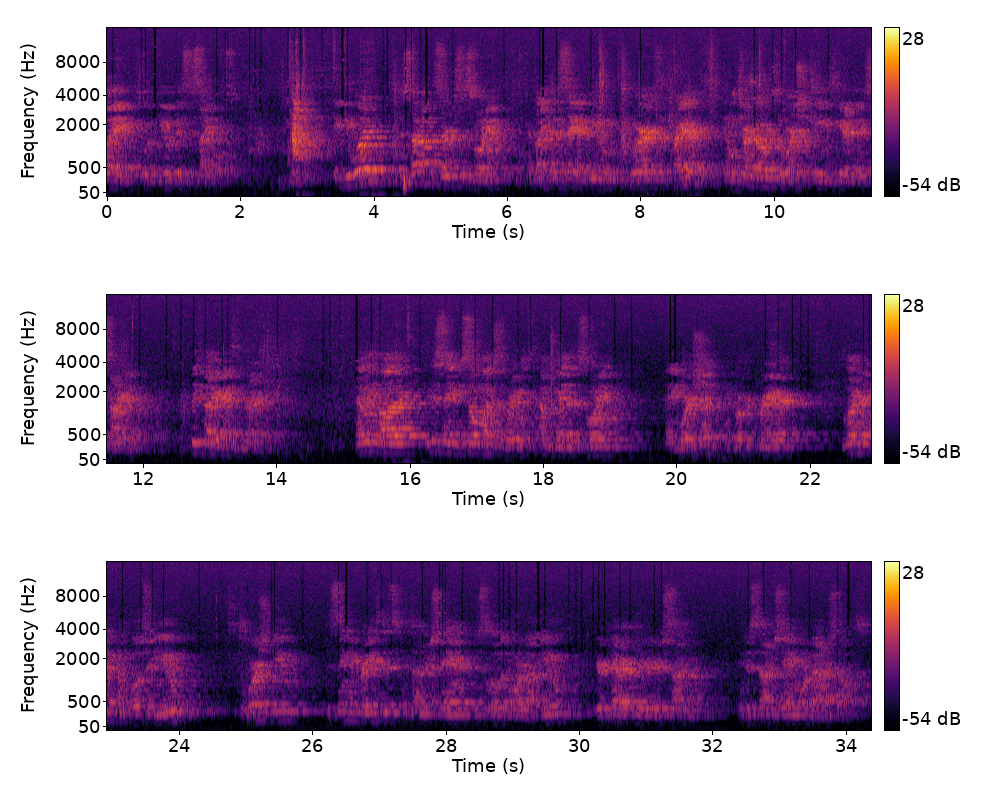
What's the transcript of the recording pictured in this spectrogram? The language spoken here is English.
to a few of his disciples. If you would, to start off the service this morning, I'd like to say a few words of prayer, and we'll turn it over to the worship team to get everything started. Please bow your heads in prayer. Heavenly Father, we just thank you so much that we're able to come together this morning and worship and corporate prayer, to learn how to come closer to you, to worship you, to sing your praises, and to understand just a little bit your character, your son, and just to understand more about ourselves.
